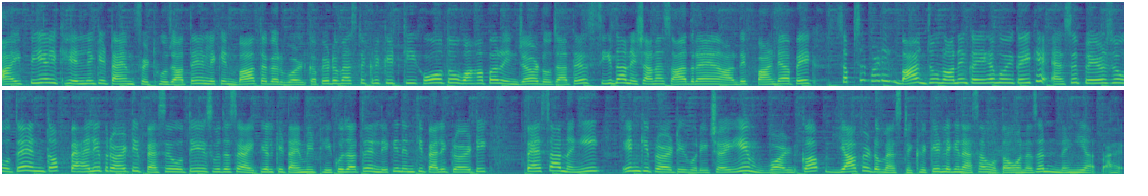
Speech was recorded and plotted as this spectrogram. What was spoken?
आईपीएल खेलने के टाइम फिट हो जाते हैं, लेकिन बात अगर वर्ल्ड कप या डोमेस्टिक क्रिकेट की हो तो वहाँ पर इंजर्ड हो जाते हैं, सीधा निशाना साध रहे हैं हार्दिक पांड्या पे। सबसे बड़ी बात जो उन्होंने कही है, वो ये कही कि ऐसे प्लेयर्स जो होते हैं, इनका पहली प्रायोरिटी पैसे होती है, इस वजह से आईपीएल के टाइम में ठीक हो जाते हैं, लेकिन इनकी पहली प्रायोरिटी पैसा नहीं इनकी प्रायोरिटी होनी चाहिए वर्ल्ड कप या फिर डोमेस्टिक क्रिकेट लेकिन ऐसा होता हुआ नज़र नहीं आता है।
